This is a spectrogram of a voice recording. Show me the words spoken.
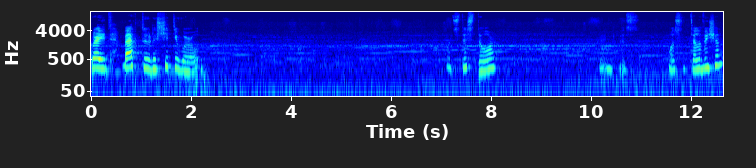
Great, back to the shitty world. What's this door? Okay, let's... What's the television?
